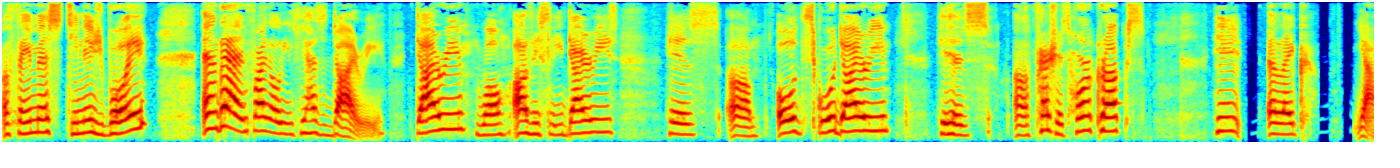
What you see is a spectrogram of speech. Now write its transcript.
a famous teenage boy. And then finally, he has a diary. Diary, well, obviously, diaries, his um, old school diary, his uh, precious Horcrux, he uh, like yeah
